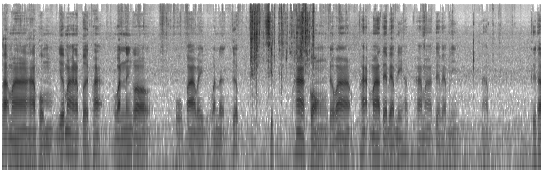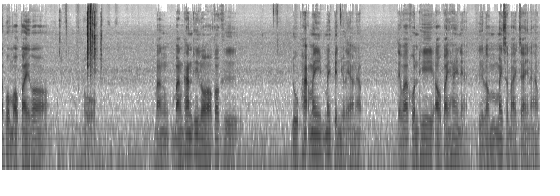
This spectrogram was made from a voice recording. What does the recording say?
พระมาหาผมเยอะมากนะ เปิดพระวันหนึ่งก็โอ้ปลาไปวันเกือบสิบห้ากล่อง แต่ว่าพระมาแต่แบบนี้ครับ พระมาแต่แบบนี้นะครับ คือถ้าผมเอาไปก็ โอ้บางบางท่านที่รอก็คือ ดูพระไม่ไม่เป็นอยู่แล้วนะครับ แต่ว่าคนที่เอาไปให้เนี่ย คือเราไม่สบายใจนะครับ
